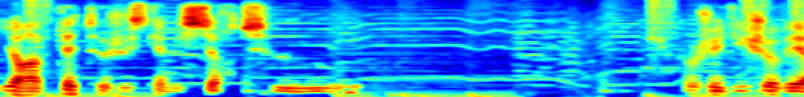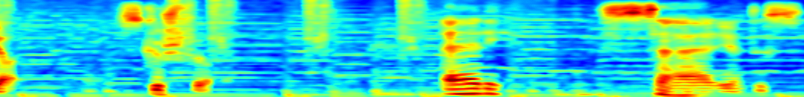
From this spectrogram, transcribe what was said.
il y aura peut-être jusqu'à Mr. 2. Comme j'ai dit, je verrai ce que je ferai. Allez, salut à tous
